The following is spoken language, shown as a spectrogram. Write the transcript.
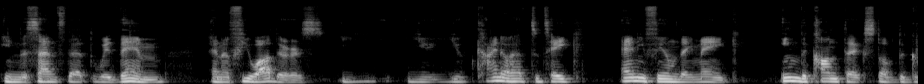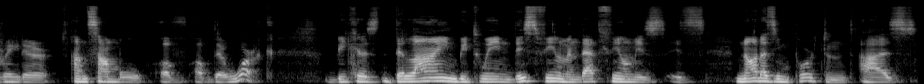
in the sense that with them and a few others y- you you kind of have to take any film they make in the context of the greater ensemble of, of their work. Because the line between this film and that film is is not as important as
